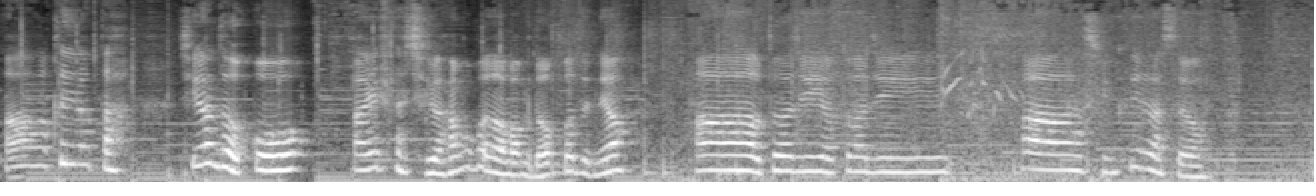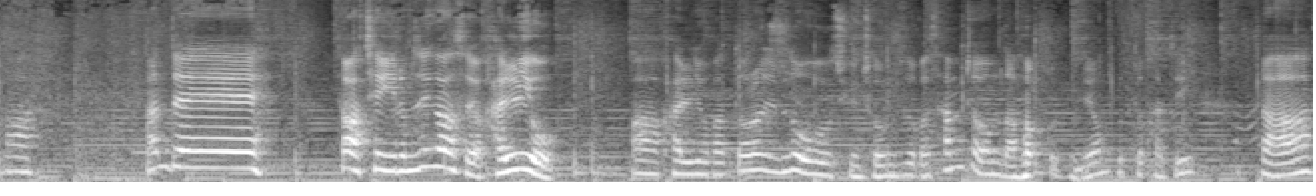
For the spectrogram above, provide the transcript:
아, 큰일 났다. 시간도 없고. 아, 일단 지금 아무거나 막 넣었거든요. 아, 어떡하지, 어떡하지. 아, 지금 큰일 났어요. 아, 안 돼. 자, 제 이름 생각났어요. 갈리오. 아, 갈리오가 떨어지면서 지금 점수가 3점 남았거든요. 어떡하지? 자,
